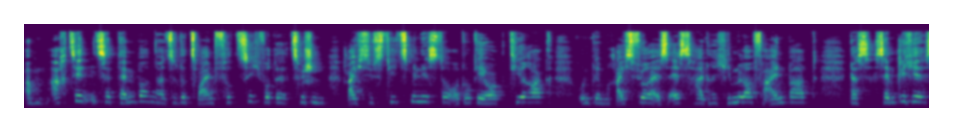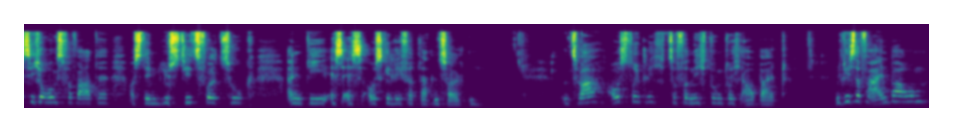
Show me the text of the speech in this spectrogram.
Am 18. September 1942 wurde zwischen Reichsjustizminister Otto Georg Thierack und dem Reichsführer SS Heinrich Himmler vereinbart, dass sämtliche Sicherungsverwahrte aus dem Justizvollzug an die SS ausgeliefert werden sollten. Und zwar ausdrücklich zur Vernichtung durch Arbeit. Mit dieser Vereinbarung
